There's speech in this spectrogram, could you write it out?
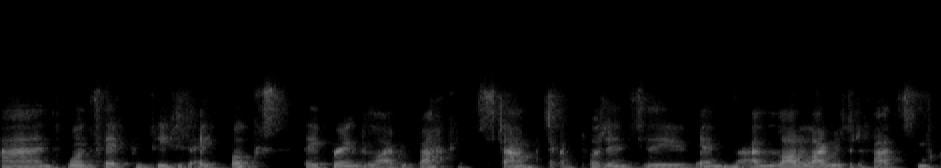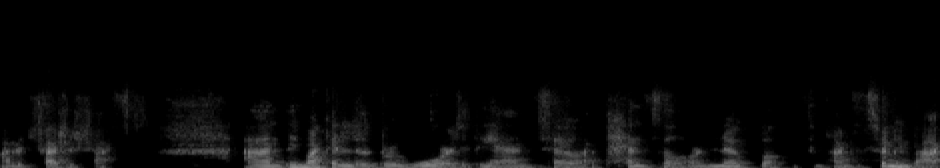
And once they've completed eight books, they bring the library back, it's stamped and put into, and a lot of libraries would have had some kind of treasure chest. And they might get a little reward at the end. So a pencil or notebook, sometimes a swimming bag.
